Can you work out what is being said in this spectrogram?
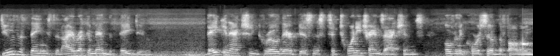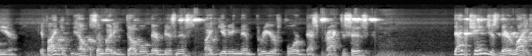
do the things that I recommend that they do, they can actually grow their business to 20 transactions over the course of the following year if I can help somebody double their business by giving them three or four best practices, that changes their life.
